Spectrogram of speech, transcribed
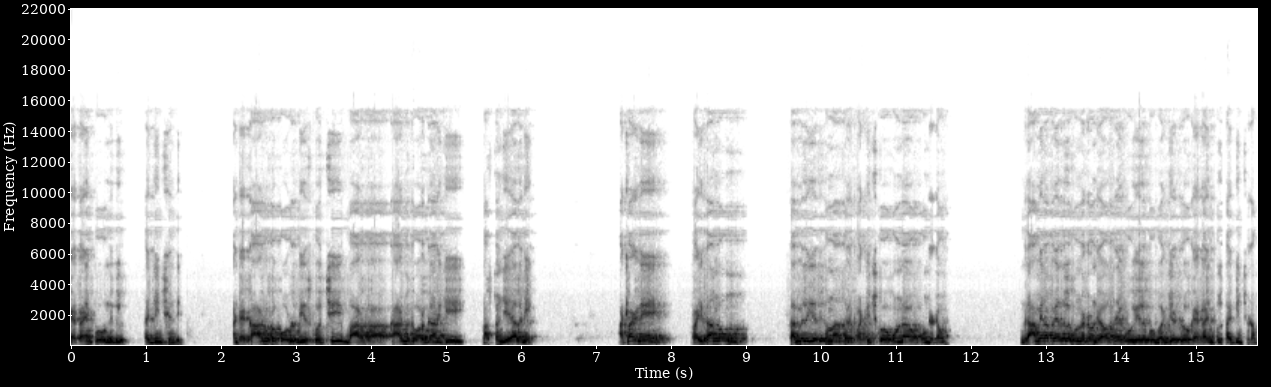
కేటాయింపు నిధులు తగ్గించింది. అంటే కార్మిక కోడ్లు తీసుకొచ్చి భారత కార్మిక వర్గానికి నష్టం చేయాలని. అట్లాగనే రైతాంగం సమ్మెలు చేస్తున్నా సరే పట్టించుకోకుండా ఉండటం గ్రామీణ పేదలకు ఉన్నటువంటి వ్యవసాయ కూలీలకు బడ్జెట్లో కేటాయింపులు తగ్గించడం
